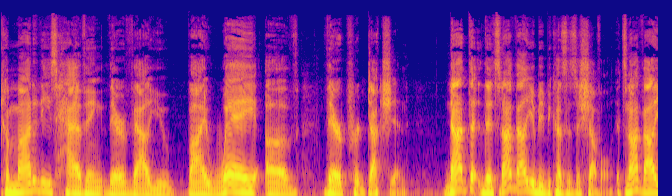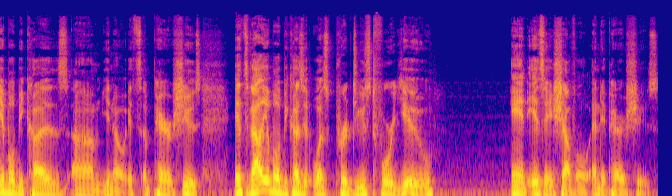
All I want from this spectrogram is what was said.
commodities having their value by way of their production. Not that it's not valuable because it's a shovel. It's not valuable because um, you know it's a pair of shoes. It's valuable because it was produced for you and is a shovel and a pair of shoes.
